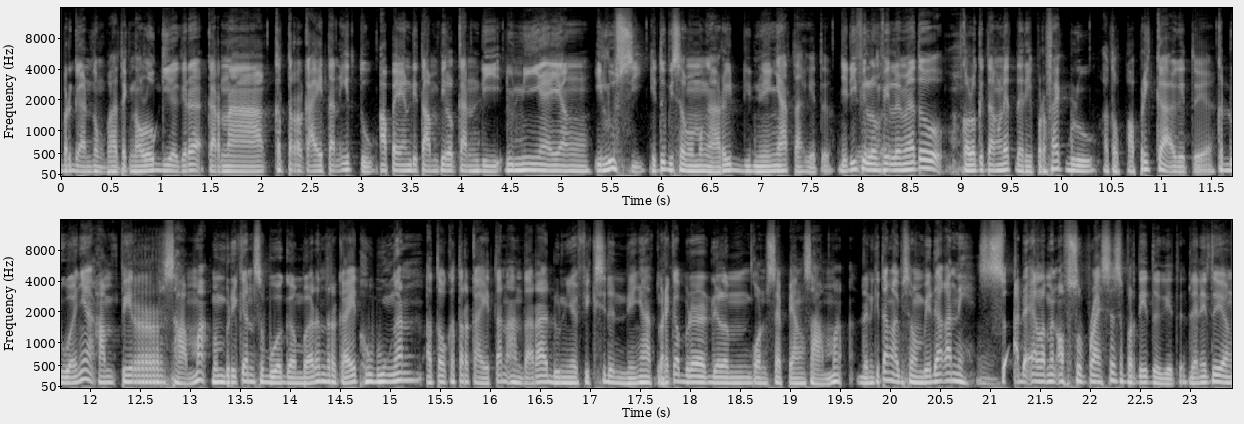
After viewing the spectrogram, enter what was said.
bergantung pada teknologi akhirnya karena keterkaitan itu, apa yang ditampilkan di dunia yang ilusi itu bisa memengaruhi di dunia nyata gitu. Jadi film-filmnya tuh kalau kita ngeliat dari Perfect Blue atau Paprika gitu ya, keduanya hampir sama memberikan sebuah gambaran terkait hubungan atau keterkaitan antara dunia fiksi dan dunia nyata. Mereka berada dalam konsep yang sama dan kita nggak bisa membedakan nih. Se- Ada elemen of surprise seperti itu gitu. Dan itu yang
